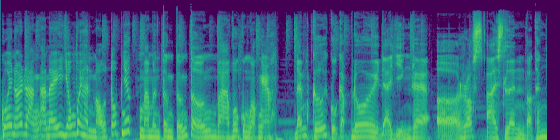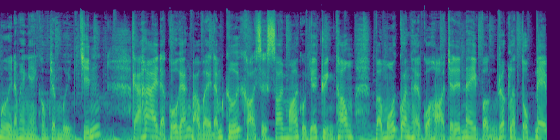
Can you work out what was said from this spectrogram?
Cô ấy nói rằng anh ấy giống với hình mẫu tốt nhất mà mình từng tưởng tượng và vô cùng ngọt ngào. Đám cưới của cặp đôi đã diễn ra ở Ross Island vào tháng 10 năm 2019. Cả hai đã cố gắng bảo vệ đám cưới khỏi sự soi mói của giới truyền thông và mối quan hệ của họ cho đến nay vẫn rất là tốt đẹp.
